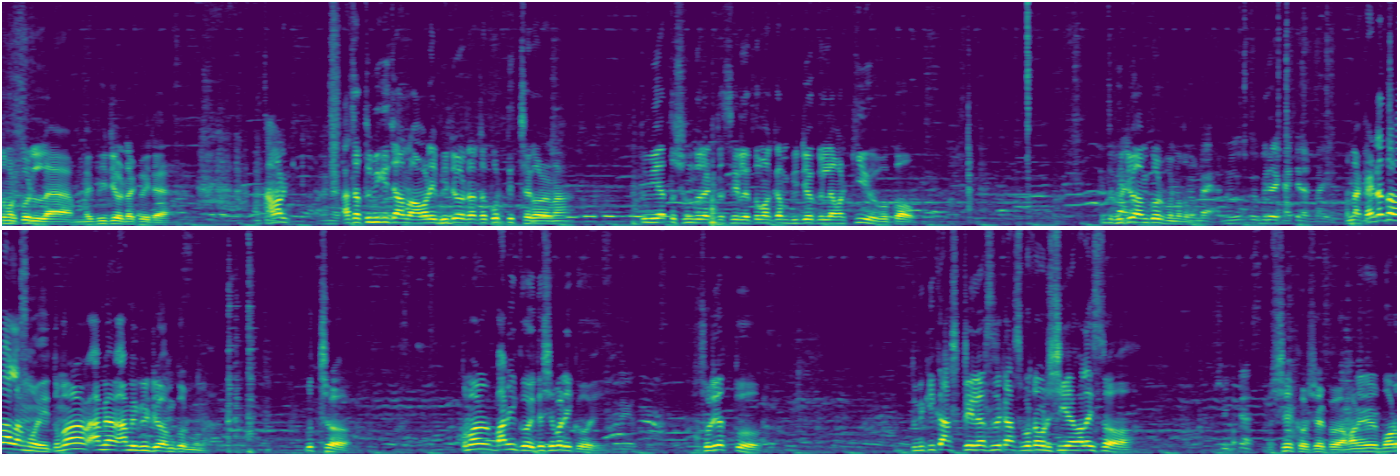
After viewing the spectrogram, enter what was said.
তোমার করলাম, এই ভিডিওটা কইরা? আমার আচ্ছা তুমি কি জানো, আমার এই ভিডিওটা তো করতে ইচ্ছা করে না। তুমি এত সুন্দর একটা ছেলে, তোমাকে আমি ভিডিও করলে আমার কি হব কও? কিন্তু ভিডিও আমি করব না তোমার। না কেটে তো ভালো তোমার আমি আমি ভিডিও আমি করব না। বুঝছ? তোমার বাড়ি কই? দেশে বাড়ি কই? শরীয়তপুর। তুমি কি কাজ টেলার্সের কাজ মোটামুটি শিখে ফেলাইছ? শেখো শেখো। আমার বড়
